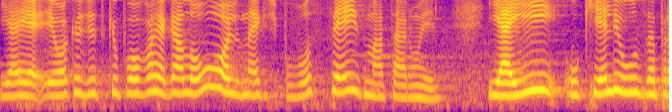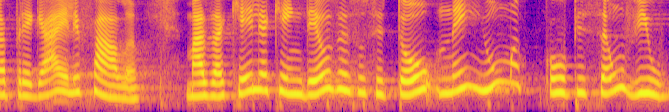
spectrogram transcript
E aí eu acredito que o povo arregalou o olho, né? Que tipo, vocês mataram ele. E aí o que ele usa para pregar, ele fala: "Mas aquele a quem Deus ressuscitou, nenhuma corrupção viu."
